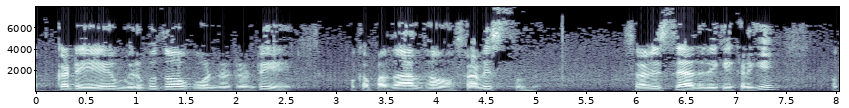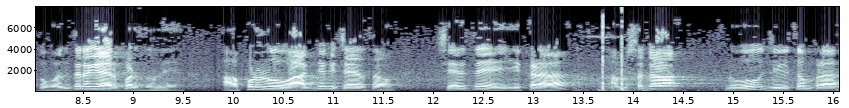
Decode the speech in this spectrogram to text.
చక్కటి మెరుపుతో కూడినటువంటి ఒక పదార్థం స్రవిస్తుంది. స్రవిస్తే అది నీకు ఇక్కడికి ఒక వంతెనగా ఏర్పడుతుంది. అప్పుడు నువ్వు ఆజ్ఞకి చేరుతావు. చేరితే ఇక్కడ హంసగా నువ్వు జీవితం ప్ర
